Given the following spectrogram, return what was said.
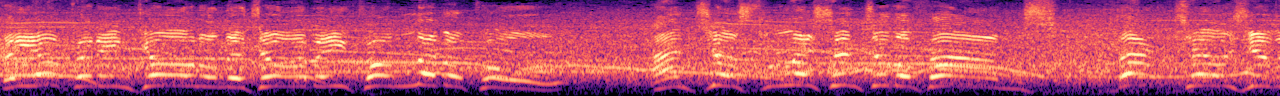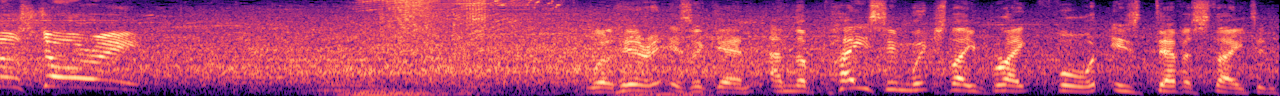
The opening goal on the derby for Liverpool! And just listen to the fans! That tells you the story! Well, here it is again, and the pace in which they break forward is devastating.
